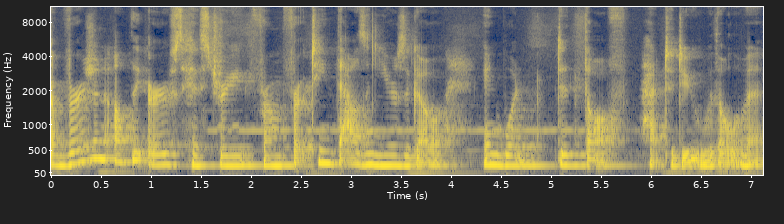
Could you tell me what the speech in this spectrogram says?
a version of the Earth's history from 13,000 years ago and what did Thoth had to do with all of it.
